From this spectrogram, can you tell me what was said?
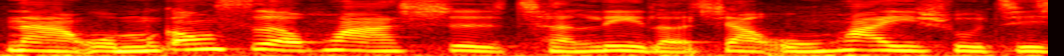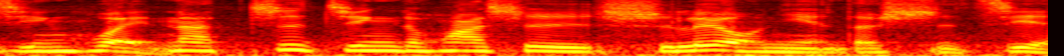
那我们公司的话是成立了叫文化艺术基金会。那至今的话是十六年的时间。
